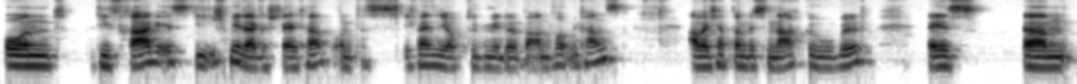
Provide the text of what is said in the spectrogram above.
Und die Frage ist, die ich mir da gestellt habe, und das, ich weiß nicht, ob du mir da beantworten kannst, aber ich habe da ein bisschen nachgegoogelt, ist, ähm,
